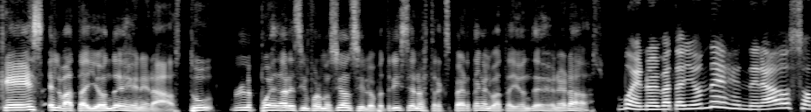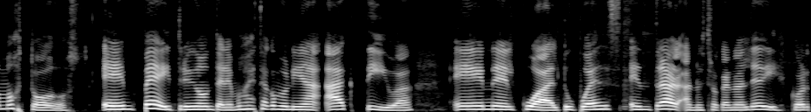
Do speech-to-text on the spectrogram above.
¿qué es el Batallón de Degenerados? Tú le puedes dar esa información, Silvia Patricia, nuestra experta en el Batallón de Degenerados. Bueno, el batallón de degenerados somos todos. En Patreon tenemos esta comunidad activa en el cual tú puedes entrar a nuestro canal de Discord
